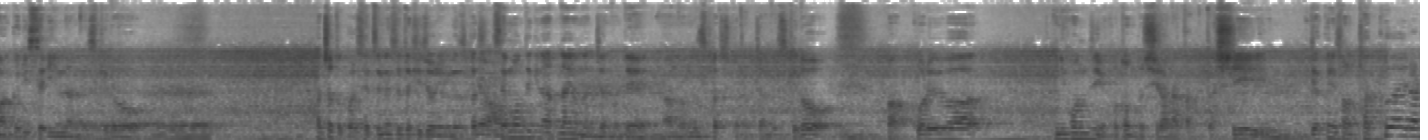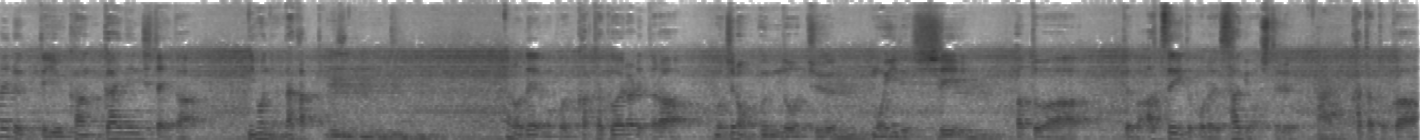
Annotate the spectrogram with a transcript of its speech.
まあ、グリセリンなんですけど、まあ、ちょっとこれ説明すると非常に難しい。専門的な内容になっちゃうので、あの難しくなっちゃうんですけど、まあ、これは日本人ほとんど知らなかったし、逆にその蓄えられるっていうか概念自体が日本にはなかったんです、なのでもうこれか蓄えられたらもちろん運動中もいいですし、あとは例えば暑いところで作業してる方とか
